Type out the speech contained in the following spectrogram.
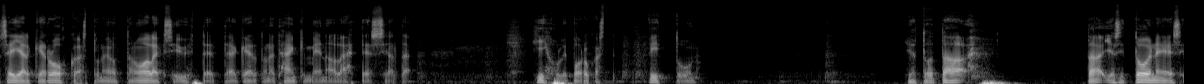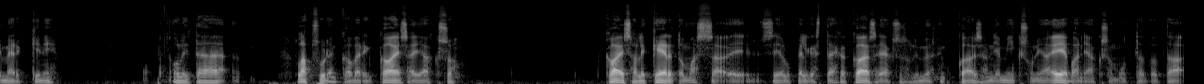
sen jälkeen rohkaistunut ja ottanut Aleksi yhteyttä ja kertonut, että hänkin meinaa lähteä sieltä hihuliporukasta vittuun. Ja, tota, ja sitten toinen esimerkki, niin oli tämä lapsuuden kaverin Kaisa-jakso. Kaisa oli kertomassa, se ei ollut pelkästään ehkä Kaisa-jakso, se oli myös niin Kaisan ja Miksun ja Eevan jakso, mutta tota,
